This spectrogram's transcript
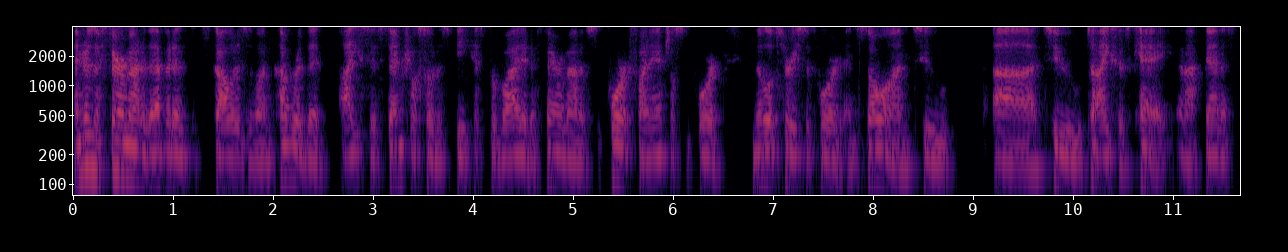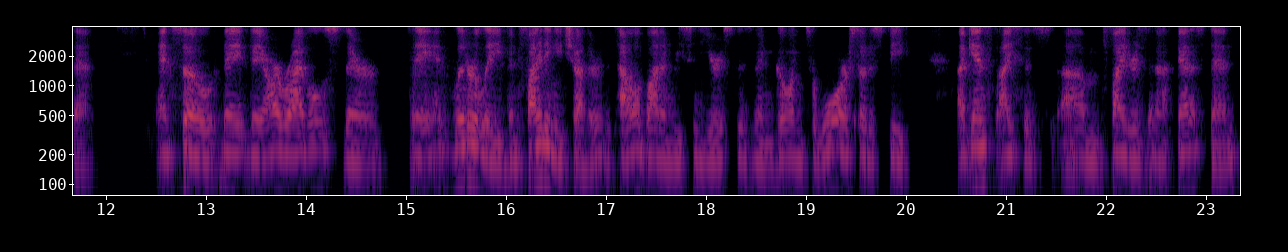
And there's a fair amount of evidence that scholars have uncovered that ISIS Central, so to speak, has provided a fair amount of support, financial support, military support, and so on to, uh, to, to ISIS-K in Afghanistan. And so they, they are rivals. They're, they have literally been fighting each other. The Taliban in recent years has been going to war, so to speak, against ISIS um, fighters in Afghanistan.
